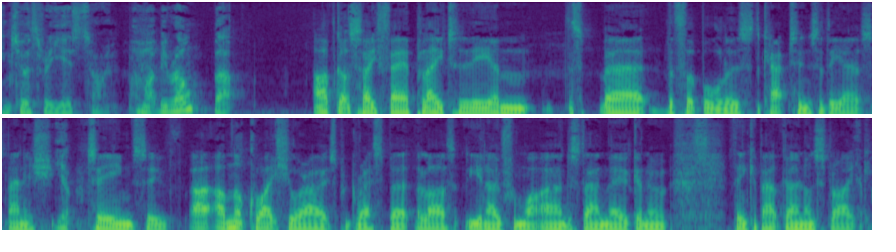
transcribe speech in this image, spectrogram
in two or three years' time. I might be wrong, but I've got to say fair play to the um, the uh, the footballers, the captains of the uh, Spanish Yep. teams. Who I I'm not quite sure how it's progressed, but the last, you know, from what I understand, they're going to think about going on strike.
